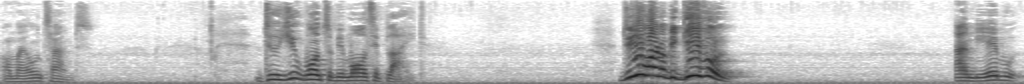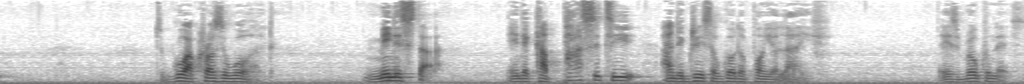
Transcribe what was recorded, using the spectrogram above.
on my own terms. Do you want to be multiplied? Do you want to be given and be able to go across the world, minister in the capacity and the grace of God upon your life? There is brokenness.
